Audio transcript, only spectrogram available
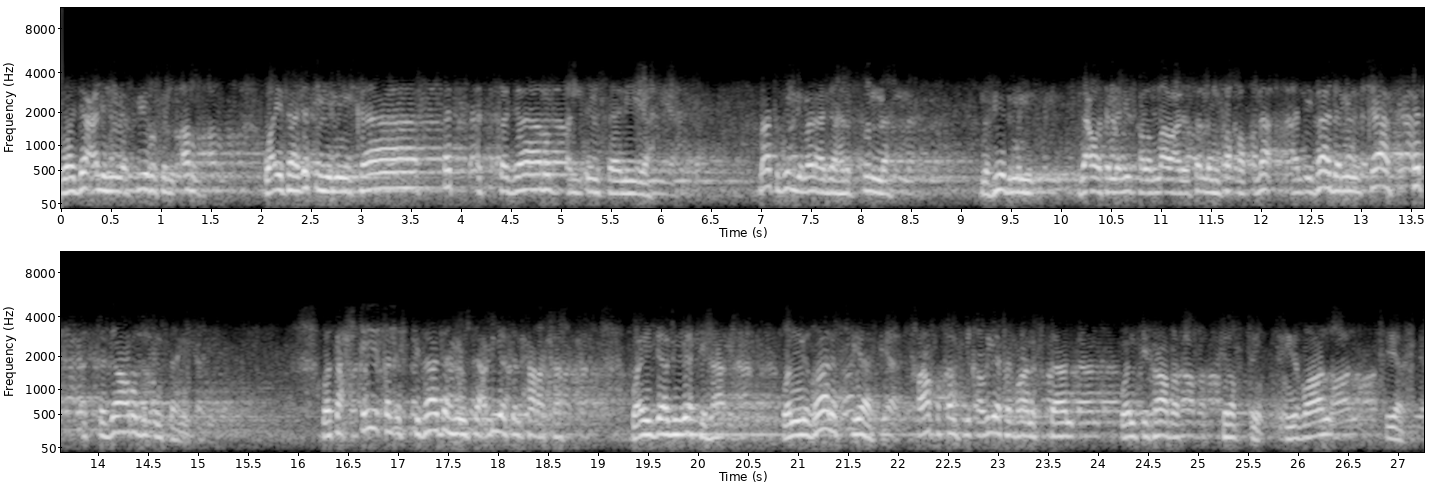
وجعله يسير في الأرض. وإفادته من كافة التجارب الإنسانية. ما تقول لي منهج أهل السنة نفيد من دعوة النبي صلى الله عليه وسلم فقط؟ لا الإفادة من كافة التجارب الإنسانية. وتحقيق الاستفادة من شعبية الحركة وإيجابيتها والنضال السياسي خاصة في قضية أفغانستان وانتفاضة فلسطين. نضال سياسي.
